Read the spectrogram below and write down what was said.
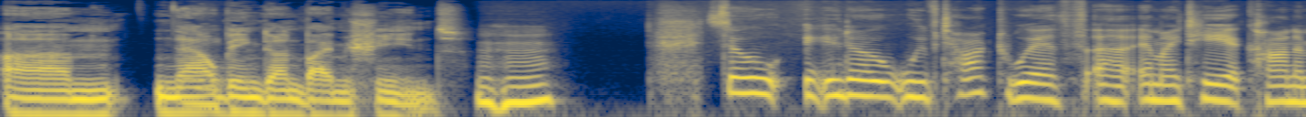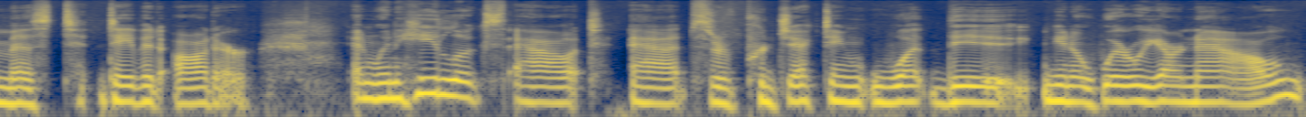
um, now right. being done by machines. Mm-hmm. So, you know, we've talked with uh, MIT economist David Autor, and when he looks out at sort of projecting what the, you know, where we are now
